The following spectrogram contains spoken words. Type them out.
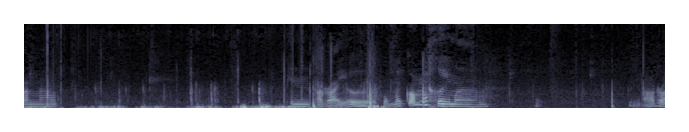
กันนะครับ เป็นอะไรเออ ผมไม่ก็ไม่เคยมานะเป็นอะไร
